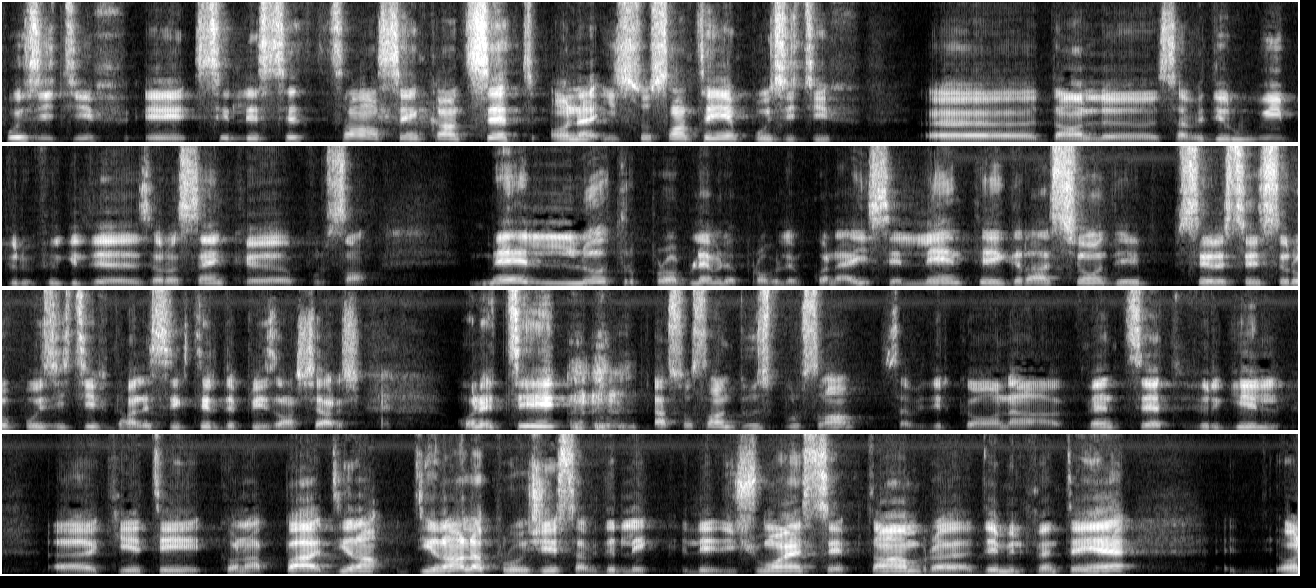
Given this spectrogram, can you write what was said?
positifs, et sur les 757, on a eu 61 positifs. Euh, dans le, ça veut dire 8,05%. Mais l'autre problème, le problème qu'on a eu, c'est l'intégration des séropositifs dans les secteurs de prise en charge. On était à 72%, ça veut dire qu'on a 27, euh, qui était qu'on n'a pas durant, le projet, ça veut dire les, les juin, septembre 2021, euh,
